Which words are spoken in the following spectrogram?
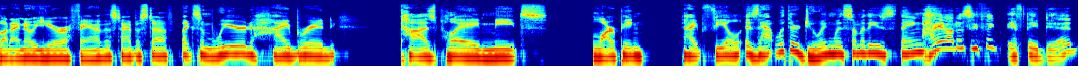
but I know you're a fan of this type of stuff. Like some weird hybrid cosplay meets LARPing type feel. Is that what they're doing with some of these things? I honestly think if they did,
